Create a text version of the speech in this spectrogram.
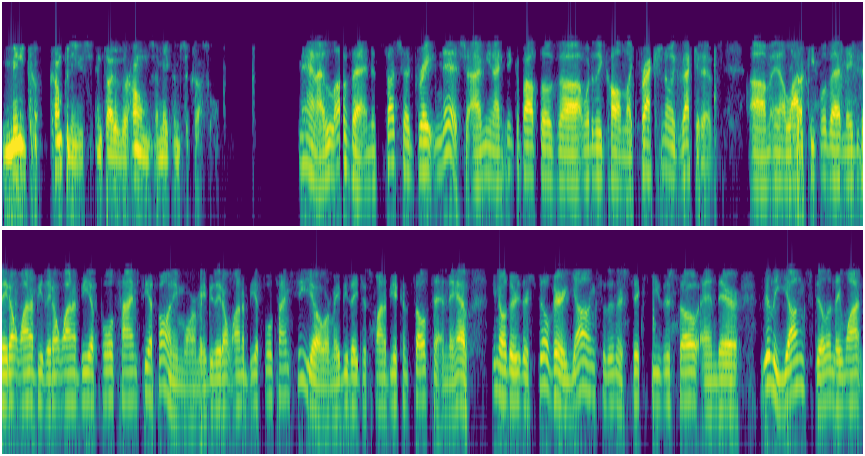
many co- companies inside of their homes and make them successful. Man, I love that, and it's such a great niche. I mean, I think about those. uh What do they call them? Like fractional executives um, and a lot of people that maybe they don't want to be they don't want to be a full time CFO anymore. Maybe they don't want to be a full time CEO, or maybe they just want to be a consultant. And they have, you know, they're they're still very young, so they're in their 60s or so, and they're really young still, and they want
